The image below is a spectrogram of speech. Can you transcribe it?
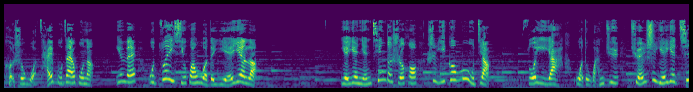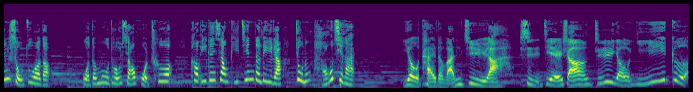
可是我才不在乎呢，因为我最喜欢我的爷爷了。爷爷年轻的时候是一个木匠，所以呀，我的玩具全是爷爷亲手做的。我的木头小火车靠一根橡皮筋的力量就能跑起来。幼态的玩具啊，世界上只有一个。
